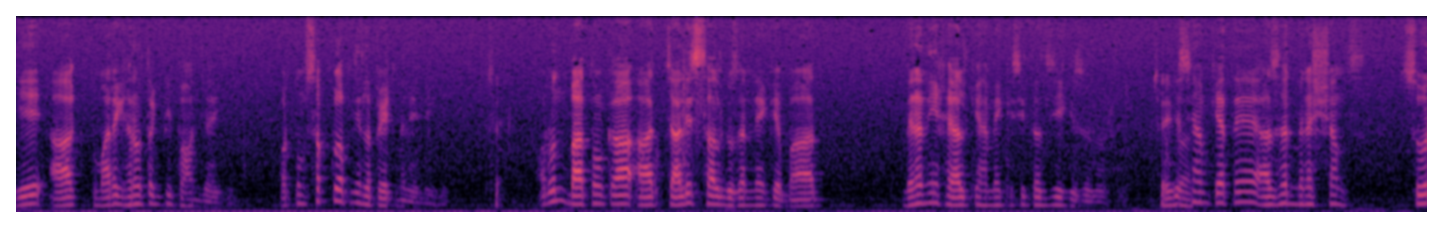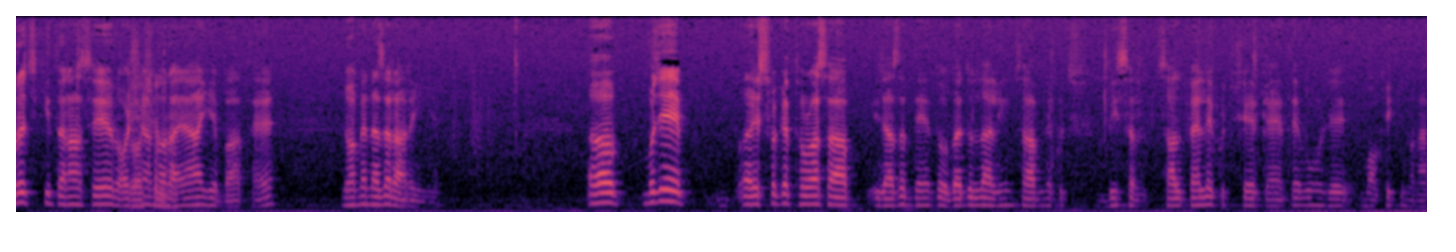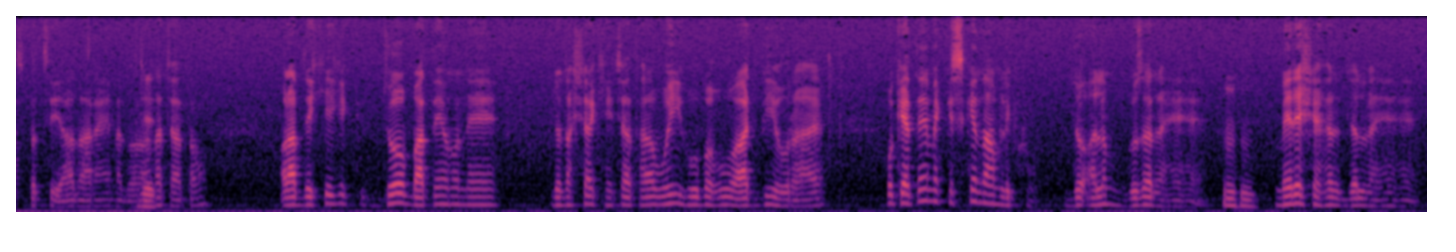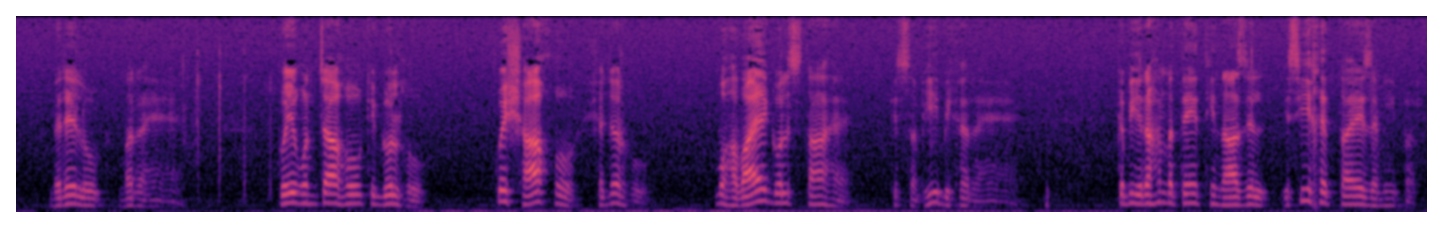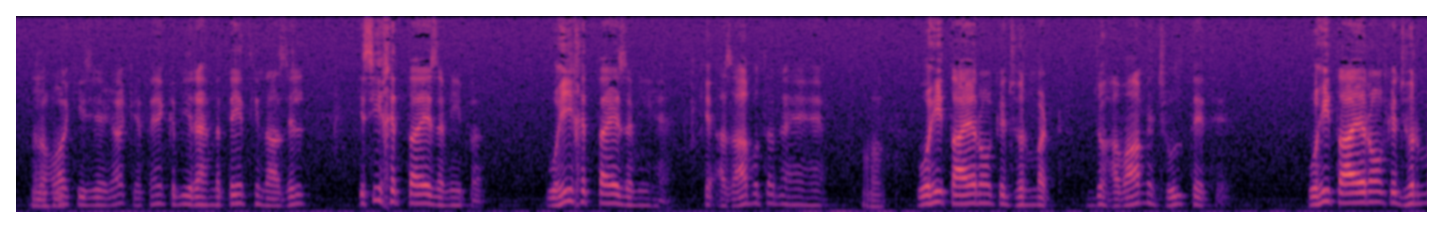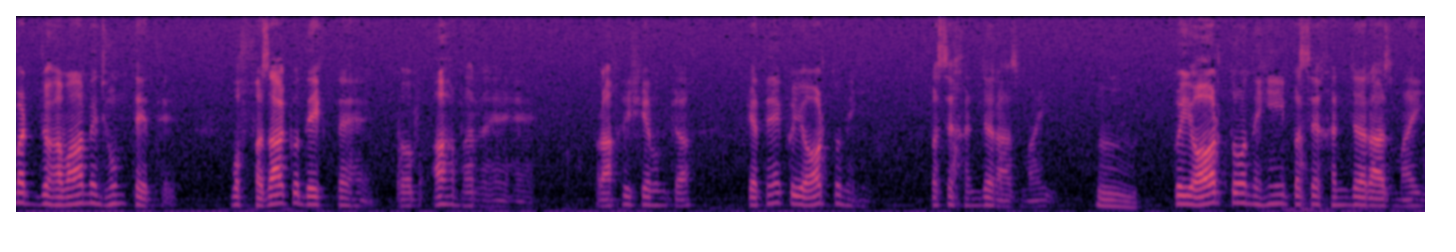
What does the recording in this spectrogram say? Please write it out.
یہ آگ تمہارے گھروں تک بھی پہنچ جائے گی اور تم سب کو اپنی لپیٹ میں لے لے گی اور ان باتوں کا آج چالیس سال گزرنے کے بعد میرا نہیں خیال کہ ہمیں کسی تجزیے کی ضرورت ہے۔ جسے ہم کہتے ہیں اظہر من الشمس سورج کی طرح سے روشن اور آیا یہ بات ہے جو ہمیں نظر آ رہی ہے۔ مجھے اس وقت تھوڑا سا آپ اجازت دیں تو عبید اللہ علیم صاحب نے کچھ بیس سال پہلے کچھ شعر کہے تھے وہ مجھے موقع کی مناسبت سے یاد آ رہے ہیں میں دہرانا جی۔ چاہتا ہوں۔ اور آپ دیکھیے کہ جو باتیں انہوں نے جو نقشہ کھینچا تھا وہی ہو بہو آج بھی ہو رہا ہے۔ وہ کہتے ہیں میں کس کے نام لکھوں؟ جو علم گزر رہے ہیں۔ میرے شہر جل رہے ہیں میرے لوگ مر رہے ہیں۔ کوئی غنچا ہو کہ گل ہو کوئی شاخ ہو شجر ہو وہ ہوائے گلستان ہے کہ سبھی بکھر رہے ہیں۔ کبھی رحمتیں تھی نازل اسی خطۂ زمیں پر۔ رہا کیجیے گا کہتے ہیں کبھی رحمتیں تھی نازل اسی خطۂ زمیں پر۔ وہی خطۂ زمیں ہے۔ کہ عذاب اتر رہے ہیں۔ وہی تائروں کے جھرمٹ جو ہوا میں جھولتے تھے۔ وہی تائروں کے جھرمٹ جو ہوا میں جھومتے تھے۔ وہ فضا کو دیکھتے ہیں تو اب آہ بھر رہے ہیں۔ اور آخری شعر ان کا کہتے ہیں کوئی اور تو نہیں پس خنجر آزمائی۔ کوئی اور تو نہیں پس خنجر آزمائی۔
